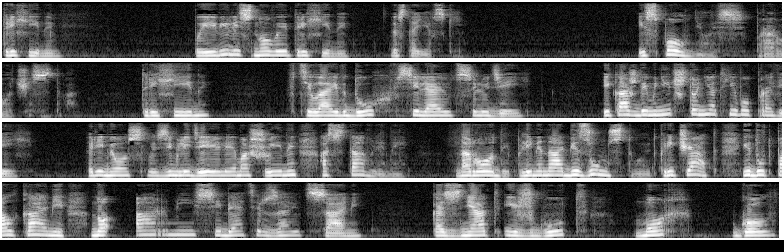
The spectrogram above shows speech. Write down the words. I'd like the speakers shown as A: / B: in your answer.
A: Трехины. Появились новые трехины. Достоевский. Исполнилось пророчество. Трехины в тела и в дух вселяются людей, и каждый мнит, что нет его правей. Ремесла, земледелие, машины оставлены. Народы, племена безумствуют, кричат, идут полками, но армии себя терзают сами. Казнят и жгут мор, голод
